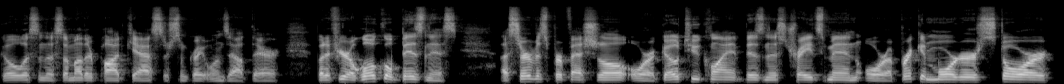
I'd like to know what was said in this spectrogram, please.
go listen to some other podcasts. There's some great ones out there. But if you're a local business a service professional or a go to client business tradesman or a brick and mortar store,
